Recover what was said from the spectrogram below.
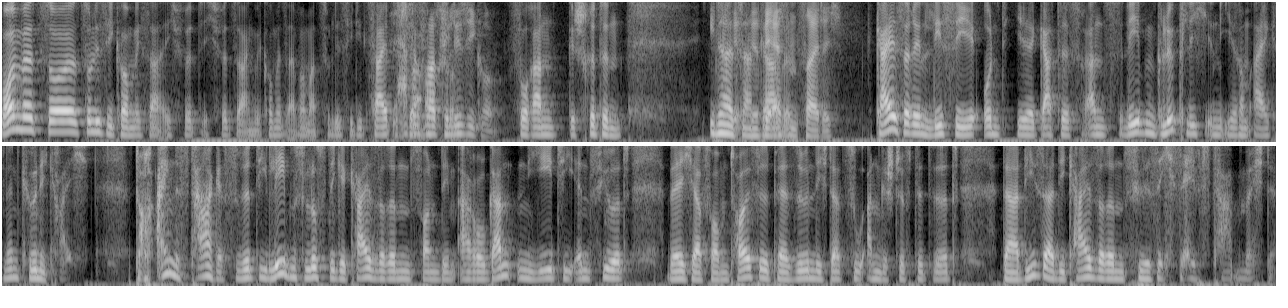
wollen wir zur, zu Lissy kommen? Ich, sag- ich würde ich würd sagen, wir kommen jetzt einfach mal zu Lissy. Die Zeit Lass ist ja uns mal auch zu Lizzie kommen. vorangeschritten. Wir, Inhaltsangabe. wir essen zeitig. Kaiserin Lissy und ihr Gatte Franz leben glücklich in ihrem eigenen Königreich. Doch eines Tages wird die lebenslustige Kaiserin von dem arroganten Yeti entführt, welcher vom Teufel persönlich dazu angestiftet wird, da dieser die Kaiserin für sich selbst haben möchte.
